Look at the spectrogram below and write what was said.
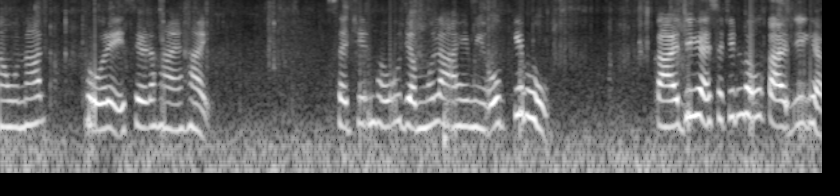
नवनाथ थोरे सेड हाय हाय. सचिन भाऊ जम्मूला आहे मी. ओके भाऊ. काळजी घ्या सचिन भाऊ काळजी घ्या.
